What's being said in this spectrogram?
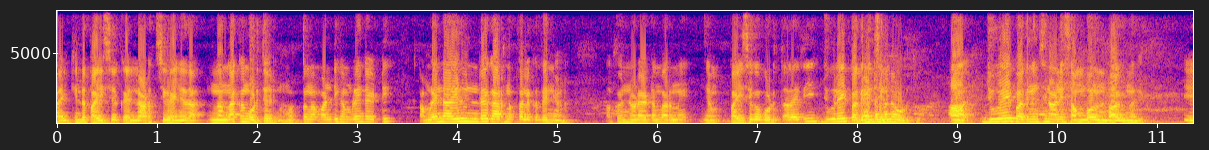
ബൈക്കിന്റെ പൈസയൊക്കെ എല്ലാം അടച്ചു കഴിഞ്ഞതാ നന്നാക്കാൻ കൊടുത്തായിരുന്നു. മൊത്തം വണ്ടി കംപ്ലൈന്റ് ആയിട്ട് കംപ്ലൈന്റ് ആയതിന്റെ കാരണത്താലൊക്കെ തന്നെയാണ്. അപ്പൊ എന്നോട് ഏട്ടൻ പറഞ്ഞ് ഞാൻ പൈസ ഒക്കെ കൊടുത്തു അതായത് ജൂലൈ പതിനഞ്ചിന് ആ ജൂലൈ പതിനഞ്ചിനാണ് ഈ സംഭവം ഉണ്ടാകുന്നത്. ഈ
